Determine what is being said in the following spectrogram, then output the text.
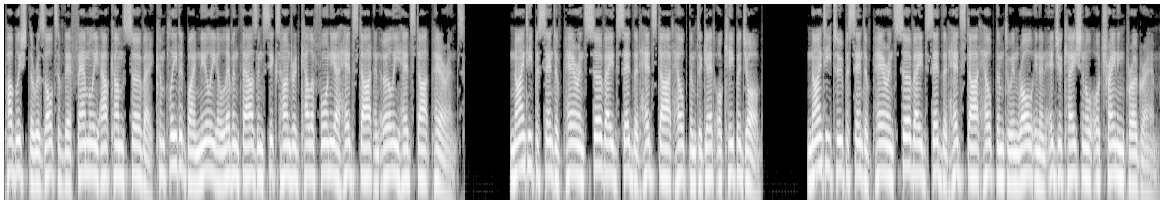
published the results of their Family Outcomes Survey completed by nearly 11,600 California Head Start and Early Head Start parents. 90% of parents surveyed said that Head Start helped them to get or keep a job. 92% of parents surveyed said that Head Start helped them to enroll in an educational or training program.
